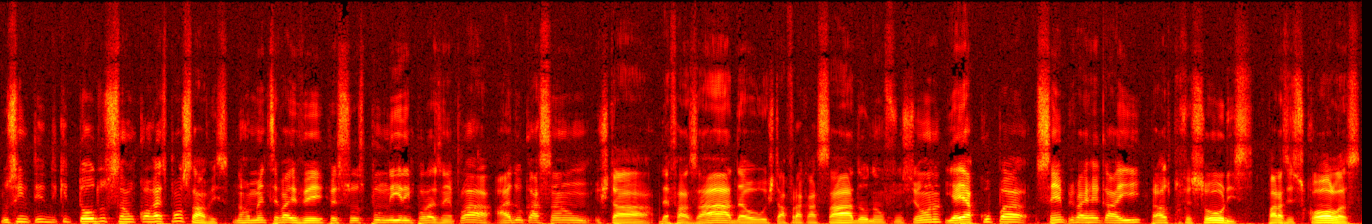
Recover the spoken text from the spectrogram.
no sentido de que todos são corresponsáveis. Normalmente você vai ver pessoas punirem, por exemplo, ah, a educação está defasada, ou está fracassada, ou não funciona, e aí a culpa sempre vai recair para os professores, para as escolas,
